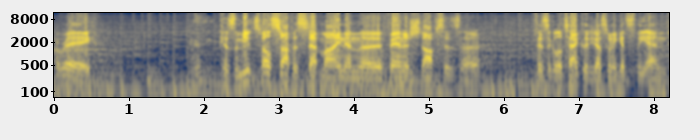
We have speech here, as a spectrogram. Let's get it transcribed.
Hooray! Because the mute spell stop his step mine and the vanish stops his uh, physical attack that he does when he gets to the end.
